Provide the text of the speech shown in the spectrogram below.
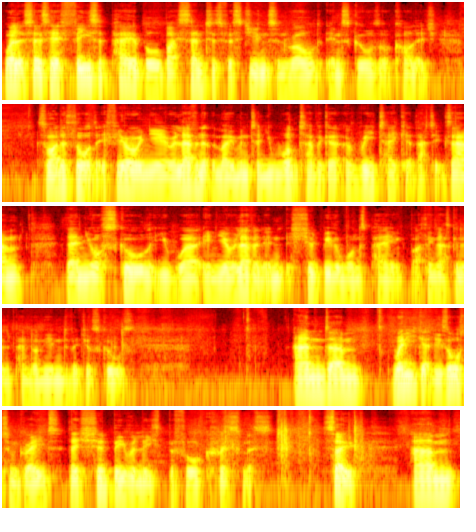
Well, it says here fees are payable by centres for students enrolled in schools or college. So I'd have thought that if you're in year 11 at the moment and you want to have a, a retake at that exam, then your school that you were in year 11 in should be the ones paying. But I think that's going to depend on the individual schools. And um, when you get these autumn grades, they should be released before Christmas. So, um,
